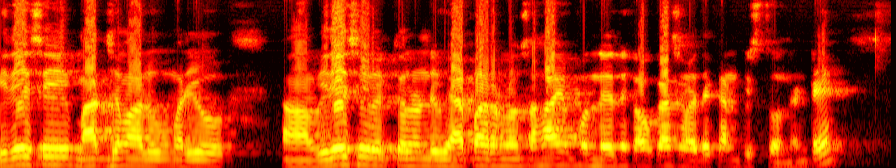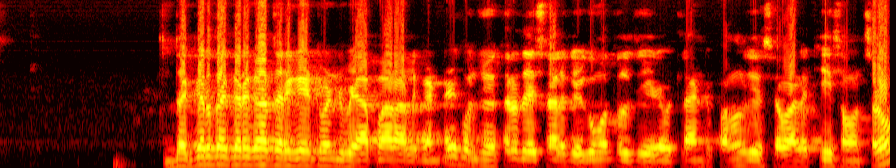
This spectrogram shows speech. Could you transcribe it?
విదేశీ మాధ్యమాలు మరియు విదేశీ వ్యక్తుల నుండి వ్యాపారంలో సహాయం పొందేందుకు అవకాశం అయితే కనిపిస్తోంది. అంటే దగ్గర దగ్గరగా జరిగేటువంటి వ్యాపారాల కంటే కొంచెం ఇతర దేశాలకు ఎగుమతులు చేయడం ఇట్లాంటి పనులు చేసే వాళ్ళకి ఈ సంవత్సరం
